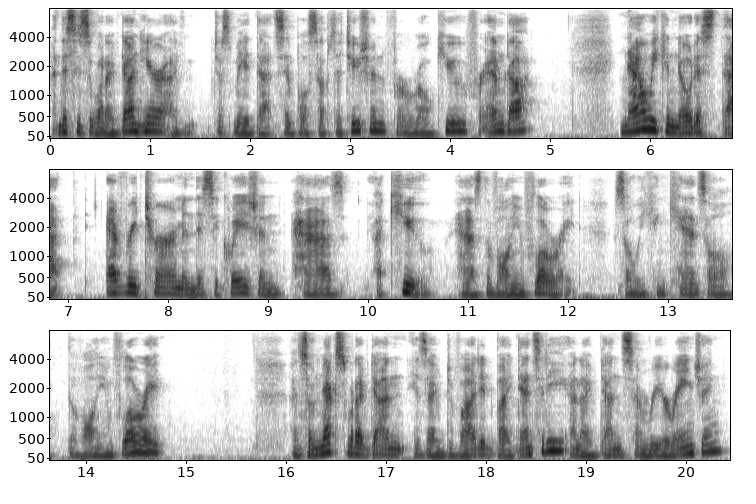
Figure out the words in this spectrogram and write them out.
And this is what I've done here. I've just made that simple substitution for rho q for m dot. Now we can notice that every term in this equation has a q, has the volume flow rate. So we can cancel the volume flow rate and so next what I've done is I've divided by density and I've done some rearranging.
